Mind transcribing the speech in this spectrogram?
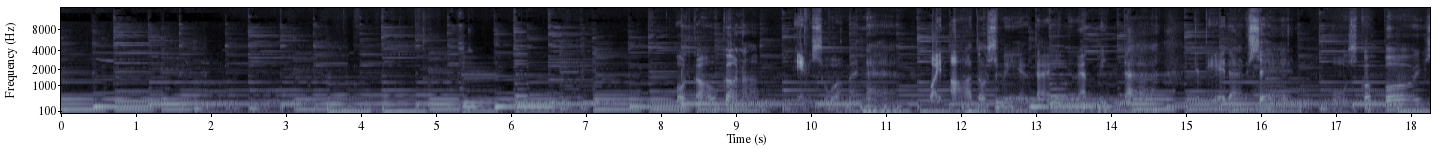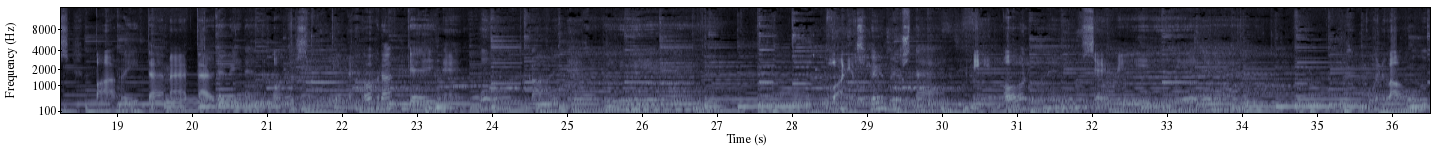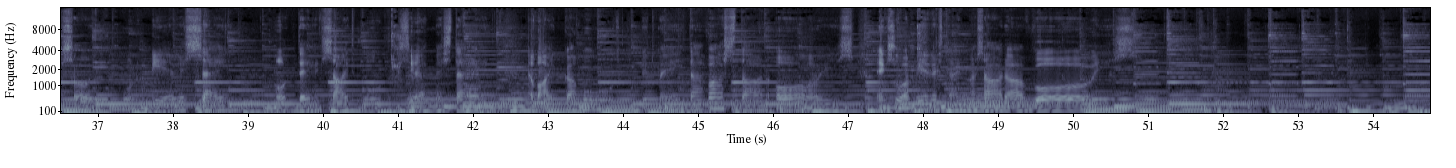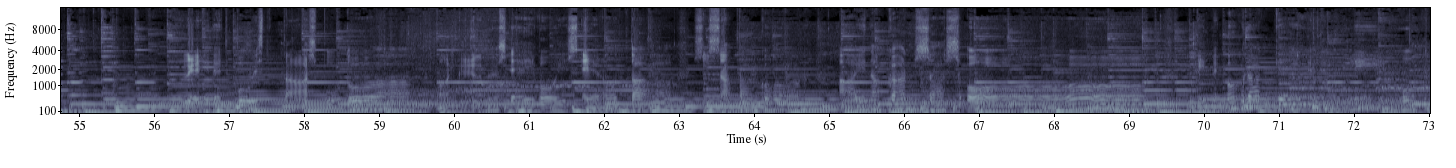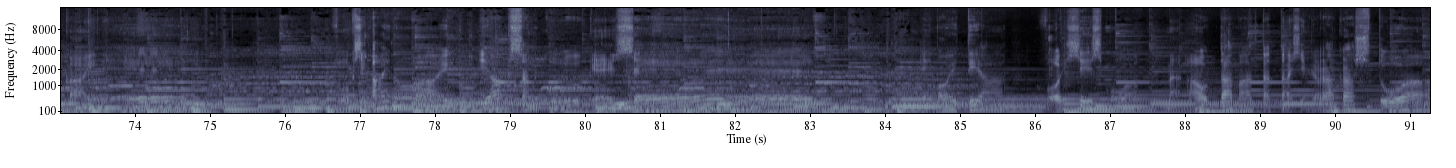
Oot kaukana, en sua mä näe, vain aatos mieltäin lämmittää. Ja tiedän sen, usko pois, pari tämä täydellinen ois. Tiemme ohdakkeinen, mutkainen Vaan jos hymys näen, niin onnen se vie. Kuin laulu soi mun mielessäin, otteen sait mun sydämestäin. Ja vaikka muut nyt meitä vastaan ois, en sua mielestäin mä saada vois. Ei vois erottaa. Satakoon aina kanssas on. Viime ohdakkeinen niin mutkainen. Vuoksi ainoain jaksan kulkea sen. Ei moittia, voi siis mua, mä auttamatta taisin rakastua.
